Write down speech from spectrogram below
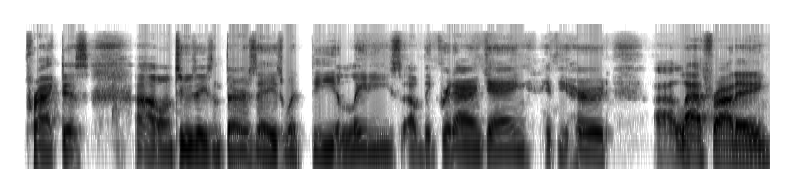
practice uh, on Tuesdays and Thursdays with the ladies of the Gridiron Gang. If you heard uh, last Friday,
